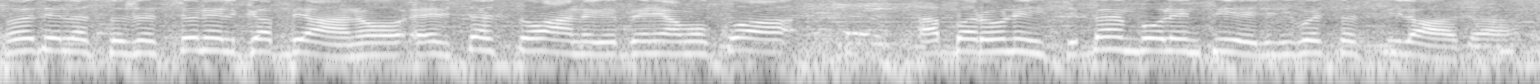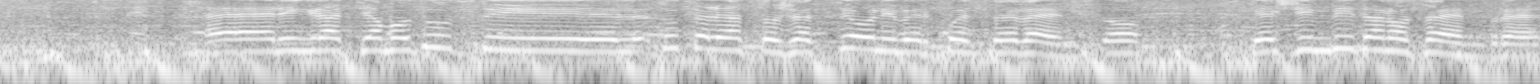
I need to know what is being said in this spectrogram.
Noi dell'associazione Il Gabbiano è il sesto anno che veniamo qua a Baronissi, ben volentieri di questa sfilata. Eh, ringraziamo tutti, tutte le associazioni per questo evento che ci invitano sempre.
